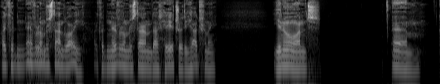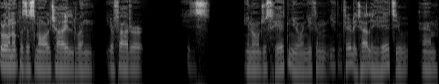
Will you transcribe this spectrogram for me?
I could never understand why. I could never understand that hatred he had for me. You know, and um, growing up as a small child when your father is, you know, just hating you, and you can you can clearly tell he hates you. Um,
